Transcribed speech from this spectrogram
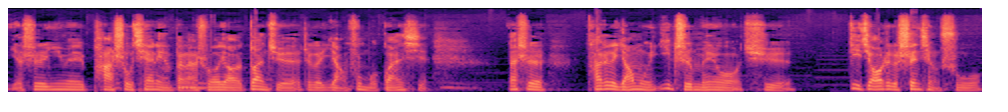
也是因为怕受牵连，本来说要断绝这个养父母关系，但是她这个养母一直没有去递交这个申请书，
